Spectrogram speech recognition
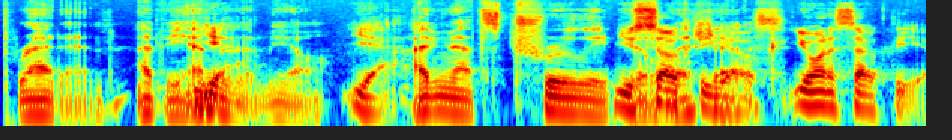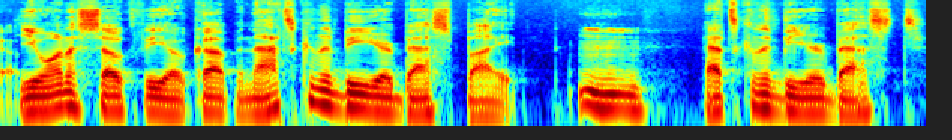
bread in at the end Yeah. of the meal. Yeah. I think that's truly You delicious. soak the yolk. You want to soak the yolk. You want to soak the yolk up, and that's going to be your best bite. Mm-hmm. That's going to be your best,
